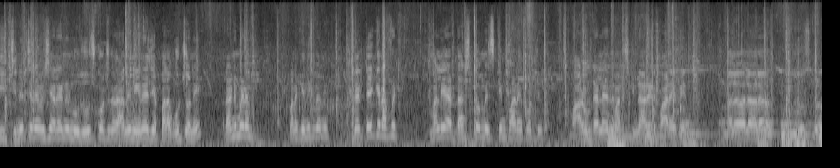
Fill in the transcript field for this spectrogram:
ఈ చిన్న చిన్న విషయాలన్నీ నువ్వు చూసుకోవచ్చు కదా అని నేనే చెప్పాలా. కూర్చొని. రండి మేడం. మనకి ఎందుకు రండి? టేక్ కేర్ ఆఫ్ ఇట్ మళ్ళీ ఆ డస్ట్తో మీ స్కిన్ పాడైపోద్ది. బాగా ఉంటలేదు మన స్కిన్ ఆల్రెడీ పాడైపోయింది. Hello hello hello. చూసుకో.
